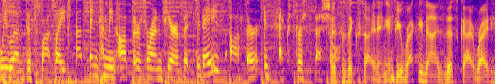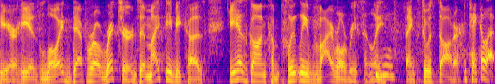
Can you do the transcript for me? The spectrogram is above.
We love to spotlight up and coming authors around here, but today's author is extra special. This is exciting. If you recognize this guy right here, he is Lloyd Devereux Richards. It might be because he has gone completely viral recently, Mhm. thanks to his daughter. Take a look.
